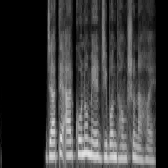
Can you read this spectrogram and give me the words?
যাতে আর কোনো মেয়ের জীবন ধ্বংস না হয়।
